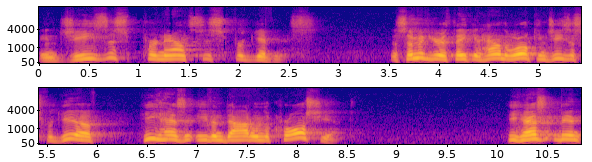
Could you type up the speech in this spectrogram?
and Jesus pronounces forgiveness. Now, some of you are thinking, how in the world can Jesus forgive? He hasn't even died on the cross yet. He hasn't been,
